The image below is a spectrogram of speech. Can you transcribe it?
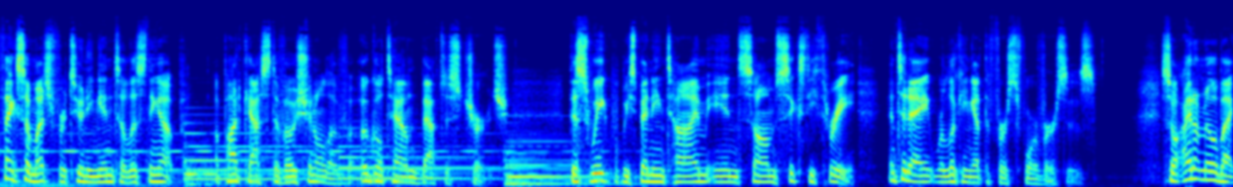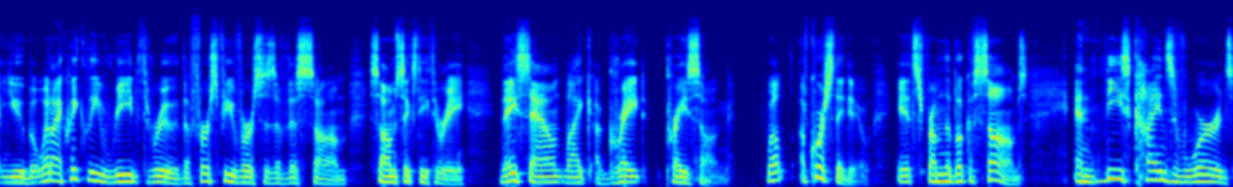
Thanks so much for tuning in to Listening Up, a podcast devotional of Ogletown Baptist Church. This week we'll be spending time in Psalm 63, and today we're looking at the first four verses. So I don't know about you, but when I quickly read through the first few verses of this psalm, Psalm 63, they sound like a great praise song. Well, of course they do. It's from the book of Psalms. And these kinds of words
